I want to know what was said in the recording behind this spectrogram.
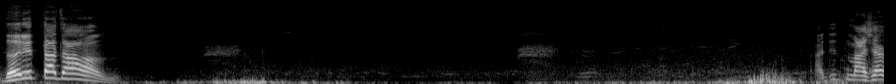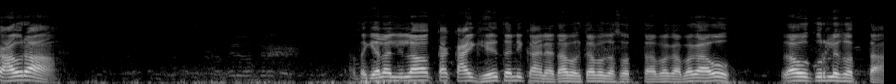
दरीत ता आधीच माशा घावरा. आता गेला लिलाव का काय घेत आणि काय नाही. आता बघता बघा स्वतः. बघा बघा ओ जाऊ कुर्ले स्वतः.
